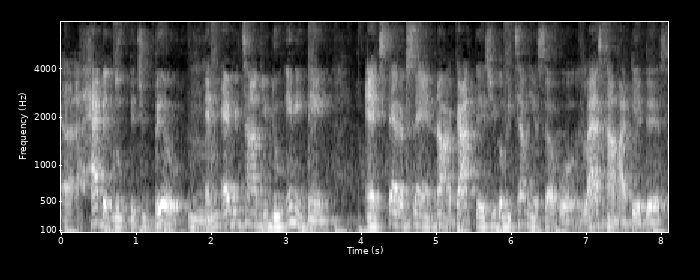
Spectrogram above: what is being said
uh, habit loop that you build. And every time you do anything, instead of saying, "No, I got this," you're gonna be telling yourself, "Well, last time I did this,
